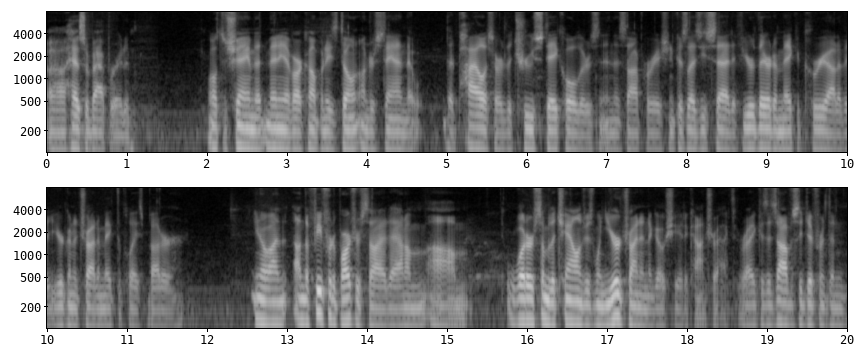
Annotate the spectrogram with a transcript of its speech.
uh, has evaporated. Well, it's a shame that many of our companies don't understand that that pilots are the true stakeholders in this operation. Because as you said, if you're there to make a career out of it, you're going to try to make the place better. You know, on on the fee for departure side, Adam, um, what are some of the challenges when you're trying to negotiate a contract, right? Because it's obviously different than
